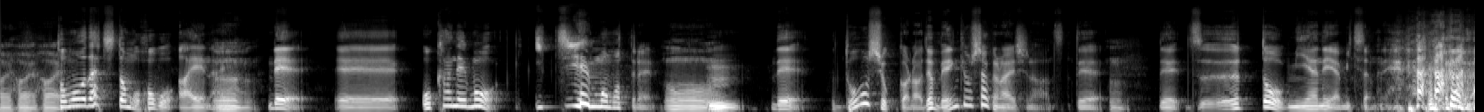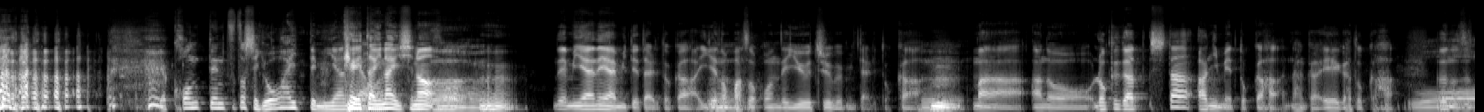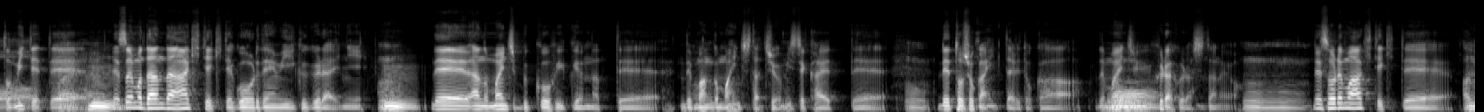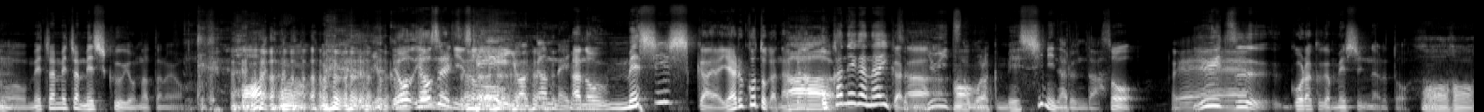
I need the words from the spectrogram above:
いはいはい友達ともほぼ会えない、で、えー、お金も1円も持ってないの、うん、でどうしよっかな。でも勉強したくないしな。っつって。うん。でずーっとミヤネ屋見てたのね。いやコンテンツとして弱いって宮根携帯ないいしな。うん。うんでミヤネ屋見てたりとか家のパソコンで YouTube 見たりとか、ううん。んまああの録画したアニメとかなんか映画とかそそういうのずっと見てて、うん。でそれもだんだん飽きてきてゴールデンウィークぐらいに、うん。うんであの毎日ブックオフ行くようになってで漫画毎日立ち読みして帰ってうん。で図書館行ったりとかで毎日フラフラしたのよ。うんうん。でそれも飽きてきてあの、めちゃめちゃ飯食うようになったのよ。要するにその経緯わかんないけどあの飯しかやることがなくお金がないから。唯一の娯楽飯になるんだ。そう、唯一娯楽が飯になると。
